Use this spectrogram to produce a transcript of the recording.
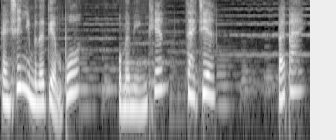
感谢你们的点播，我们明天再见，拜拜。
